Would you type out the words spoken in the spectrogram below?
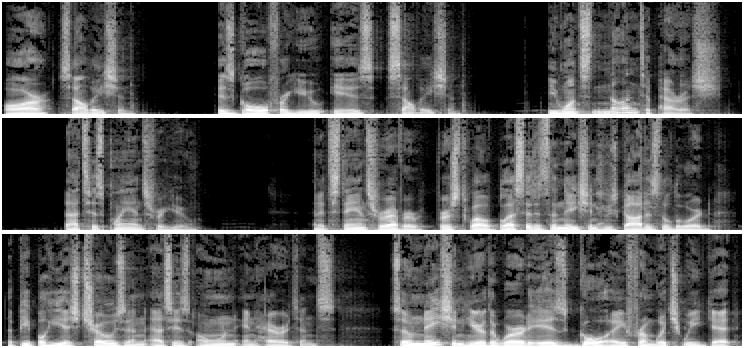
or salvation. His goal for you is salvation. He wants none to perish. That's his plans for you and it stands forever. Verse 12 Blessed is the nation whose God is the Lord, the people he has chosen as his own inheritance. So, nation here, the word is goy, from which we get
